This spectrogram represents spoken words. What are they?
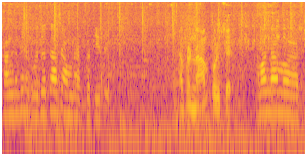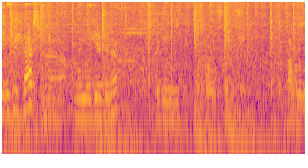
সাংবিধানিক বৈধতা আছে আমরা খতিয়ে দেব আপনার নাম পরিচয়? আমার নাম সুরজিৎ দাস আমি নদিয়া জেলার একজন সদস্য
